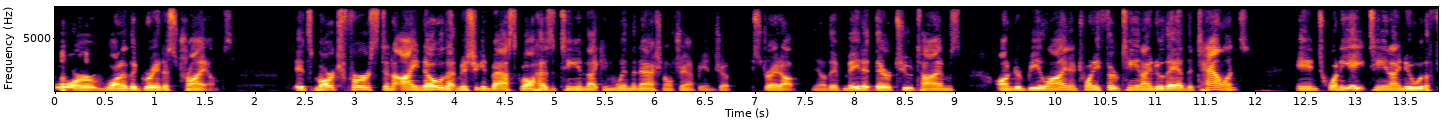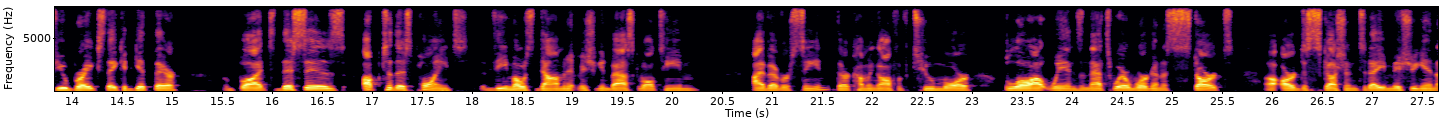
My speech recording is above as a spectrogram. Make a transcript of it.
or one of the greatest triumphs. It's March 1st, and I know that Michigan basketball has a team that can win the national championship straight up. You know, they've made it there two times under Beilein. In 2013, I knew they had the talent. In 2018, I knew with a few breaks they could get there. But this is up to this point the most dominant Michigan basketball team I've ever seen. They're coming off of two more blowout wins, and that's where we're going to start uh, our discussion today. Michigan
